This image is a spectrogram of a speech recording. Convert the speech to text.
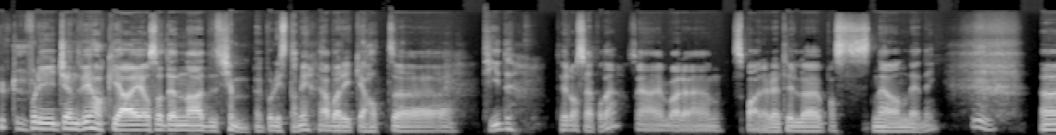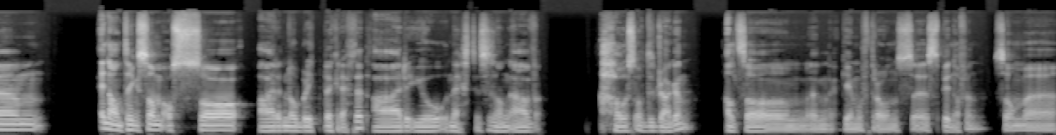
Kult. Fordi Gen V har ikke jeg, altså den er kjempe på lista mi. Jeg har bare ikke hatt uh, tid til å se på det, så jeg bare sparer det til passende anledning. Mm. Um, en annen ting som også er nå blitt bekreftet, er jo neste sesong av House of the Dragon, altså Game of Thrones-spin-offen som eh,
